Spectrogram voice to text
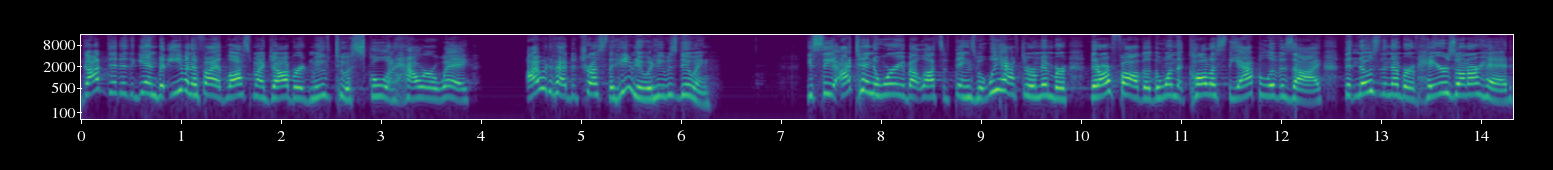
God did it again, but even if I had lost my job or had moved to a school an hour away, I would have had to trust that He knew what He was doing. You see, I tend to worry about lots of things, but we have to remember that our Father, the one that called us the apple of his eye, that knows the number of hairs on our head,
